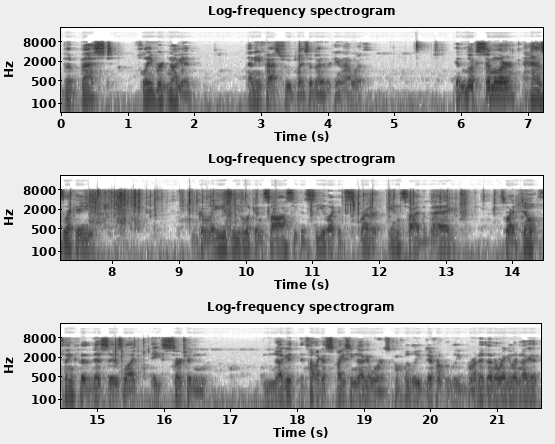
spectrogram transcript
the best flavored nugget any fast food place I've ever came out with. It looks similar. It has like a glazy looking sauce. You can see like it's spread inside the bag. So I don't think that this is like a certain nugget. It's not like a spicy nugget where it's completely differently breaded than a regular nugget.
